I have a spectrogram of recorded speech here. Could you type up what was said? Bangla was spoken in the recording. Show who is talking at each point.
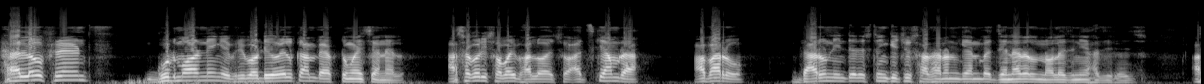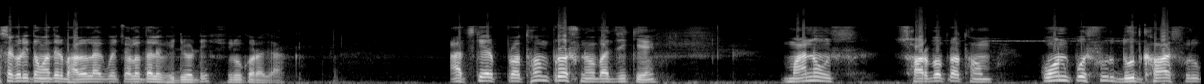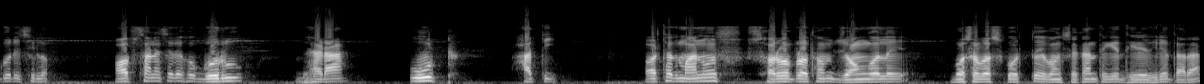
Speaker 1: Hello friends good morning everybody welcome back to my channel আশা করি সবাই ভালো আছো। আজকে আমরা আবারও দারুণ ইন্টারেস্টিং কিছু সাধারণ জ্ঞান বা জেনারেল নলেজ নিয়ে হাজির হয়েছি। আশা করি তোমাদের ভালো লাগবে। চলো তাহলে ভিডিওটি শুরু করা যাক। আজকের প্রথম প্রশ্ন বা জিকে মানুষ সর্বপ্রথম কোন পশুর দুধ খাওয়া শুরু করেছিল? অপশান আছে দেখো, গরু, ভেড়া, উট, হাতি। অর্থাৎ মানুষ সর্বপ্রথম জঙ্গলে বসবাস করত এবং সেখান থেকে ধীরে ধীরে তারা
